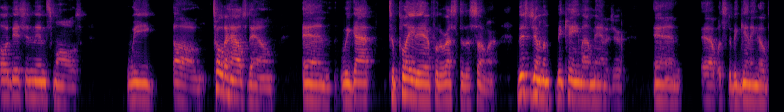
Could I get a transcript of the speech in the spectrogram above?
audition in Smalls. We um, tore the house down and we got to play there for the rest of the summer. This gentleman became our manager, and that was the beginning of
